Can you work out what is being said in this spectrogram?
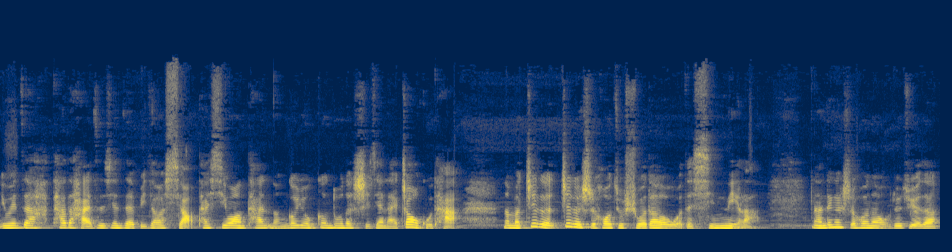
因为在他的孩子现在比较小，他希望他能够用更多的时间来照顾他。那么这个这个时候就说到了我的心里了。那那个时候呢，我就觉得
